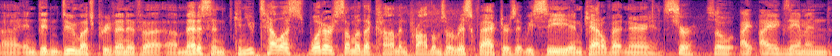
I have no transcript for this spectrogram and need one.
uh, and didn't do much preventive uh, uh, medicine. Can you tell us what are some of the common problems or risk factors that we see in cattle veterinarians? Sure. So I, I examined,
